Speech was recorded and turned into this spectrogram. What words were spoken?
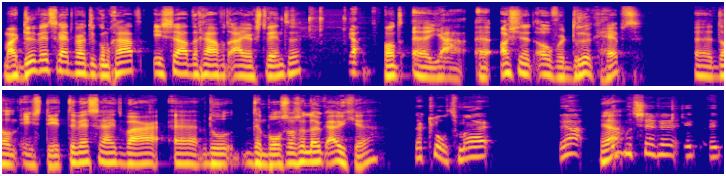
Maar de wedstrijd waar het natuurlijk om gaat is zaterdagavond Ajax Twente. Ja. Want eh, ja, eh, als je het over druk hebt, eh, dan is dit de wedstrijd waar, ik bedoel, Den Bosch was een leuk uitje. Dat klopt, maar ja, Ja? ik moet zeggen, ik, ik,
